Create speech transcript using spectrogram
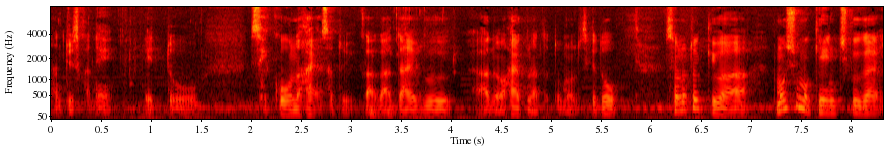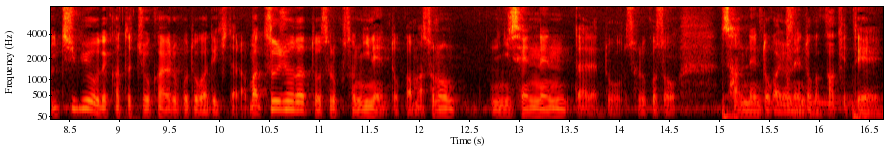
何ていうんですかね。えっと施工の速さというかがだいぶあの速くなったと思うんですけどその時はもしも建築が1秒で形を変えることができたら、まあ、通常だとそれこそ2年とか、まあ、その2000年代だとそれこそ3年とか4年とかかけて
